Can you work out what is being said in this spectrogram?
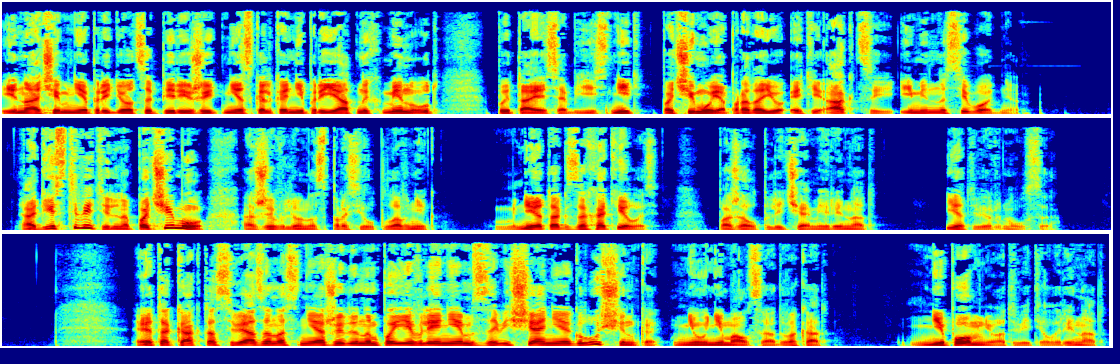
Иначе мне придется пережить несколько неприятных минут, пытаясь объяснить, почему я продаю эти акции именно сегодня. А действительно, почему? оживленно спросил плавник. Мне так захотелось пожал плечами Ренат и отвернулся. Это как-то связано с неожиданным появлением завещания Глущенко, не унимался адвокат. Не помню, ответил Ренат,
